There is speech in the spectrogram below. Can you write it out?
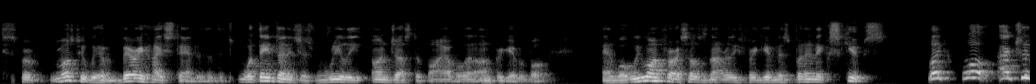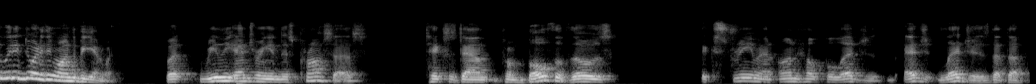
He says, for, for most people, we have a very high standard. That it's- what they've done is just really unjustifiable and unforgivable. And what we want for ourselves is not really forgiveness, but an excuse. Like, well, actually, we didn't do anything wrong to begin with. But really entering in this process takes us down from both of those extreme and unhelpful ledges, edge, ledges that the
